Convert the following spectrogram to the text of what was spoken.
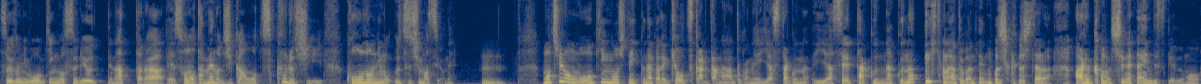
そういう風にウォーキングをするよってなったら、えそのための時間を作るし、行動にも移しますよね。うん。もちろん、ウォーキングをしていく中で今日疲れたなとかね、痩せたくな、痩せたくなくなってきたなとかね、もしかしたらあるかもしれないんですけれども、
